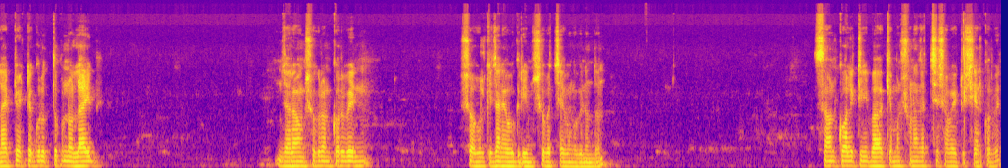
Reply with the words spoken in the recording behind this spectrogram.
লাইভটা একটা গুরুত্বপূর্ণ লাইভ যারা অংশগ্রহণ করবেন, সকলকে জানাই অগ্রিম শুভেচ্ছা এবং অভিনন্দন। সাউন্ড কোয়ালিটি বা কেমন শোনা যাচ্ছে সবাই একটু শেয়ার করবেন।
